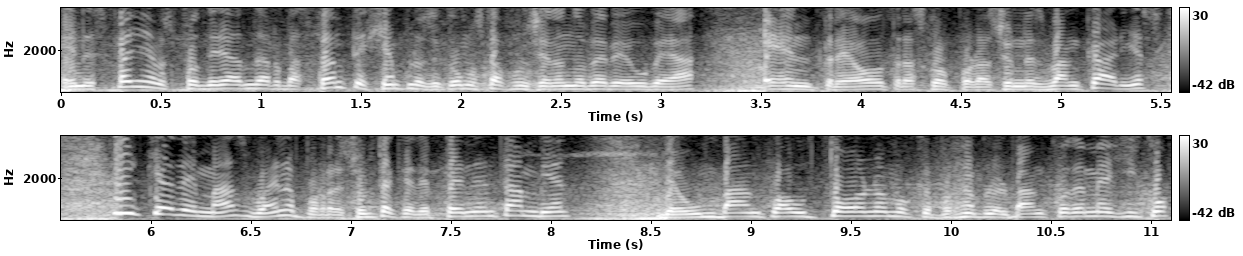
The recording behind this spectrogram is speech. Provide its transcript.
En España nos podrían dar bastante ejemplos de cómo está funcionando BBVA, entre otras corporaciones bancarias, y que además, bueno, pues resulta que dependen también de un banco autónomo, que por ejemplo el Banco de México,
